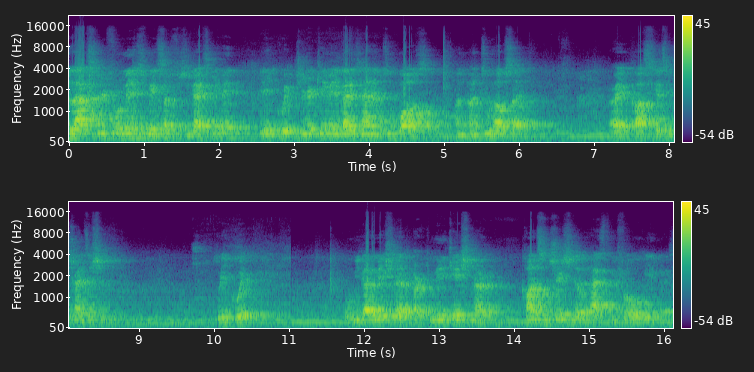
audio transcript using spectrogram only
the last three, four minutes, you made substitution. Guys came in, they didn't quit. Junior came in and got his hand on two balls on, on two help side. Right? Costa gets in transition. We didn't quit. But we gotta make sure that our communication, our concentration level has to be for the whole game, guys.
